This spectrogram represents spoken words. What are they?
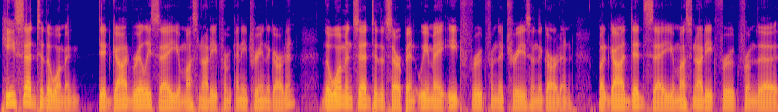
He said to the woman, Did God really say you must not eat from any tree in the garden? The woman said to the serpent, We may eat fruit from the trees in the garden, but God did say, You must not eat fruit from the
